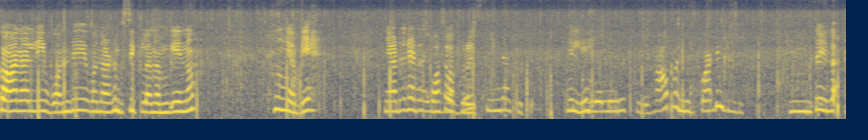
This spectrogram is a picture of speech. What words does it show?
ಕಾನಲ್ಲಿ ಒಂದೇ ಒಂದು ಅಣಬು ಸಿಕ್ಕಲ್ಲ ನಮಗೇನು? ಅಬ್ಬೆ ನಡೆದು ನಡೆದು ಶ್ವಾಸ ತಿಂದಾಕಿತ್ತು. ಇಲ್ಲಿ ಎಂತ ಇಲ್ಲ.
